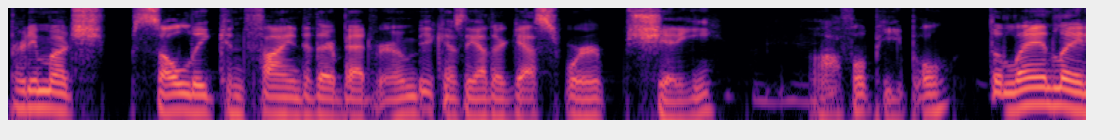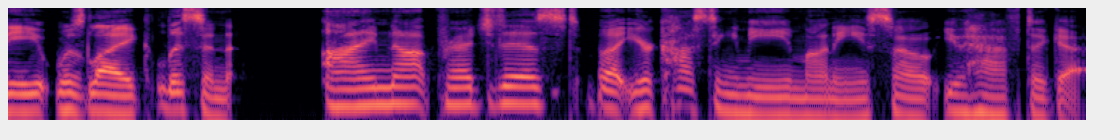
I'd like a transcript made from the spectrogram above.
pretty much solely confined to their bedroom because the other guests were shitty, mm-hmm. awful people. The landlady was like, Listen, I'm not prejudiced, but you're costing me money, so you have to go.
